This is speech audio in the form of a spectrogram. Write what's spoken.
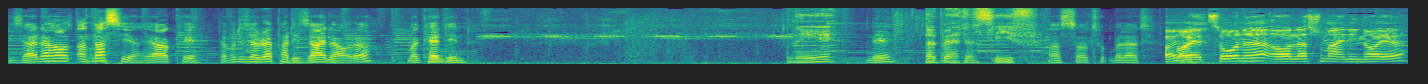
Designerhaus? Ach, das hier. Ja, okay. Da war dieser Rapper Designer, oder? Man kennt ihn. Nee, Nee? Albert Okay. Steve. Achso, tut mir leid. Neue Zone. Oh, lass schon mal in die neue.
